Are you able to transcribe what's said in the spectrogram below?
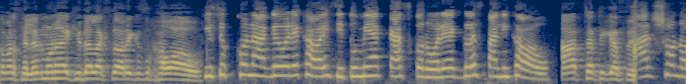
তোমার ছেলের মনে হয় খিদা লাগছে আরে কিছু খাওয়াও। কিছুক্ষণ আগে ওরে খাওয়াইছি তুমি এক কাজ করো ওরে এক গ্লাস পানি খাওয়াও। আচ্ছা ঠিক আছে। আর শোনো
